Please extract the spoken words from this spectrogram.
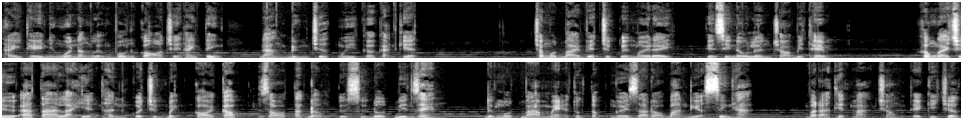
thay thế những nguồn năng lượng vốn có trên hành tinh đang đứng trước nguy cơ cạn kiệt. Trong một bài viết trực tuyến mới đây, tiến sĩ Nolan cho biết thêm, không ngoại trừ Ata là hiện thân của chứng bệnh còi cọc do tác động từ sự đột biến gen, được một bà mẹ thuộc tộc người da đỏ bản địa sinh hạ và đã thiệt mạng trong thế kỷ trước.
